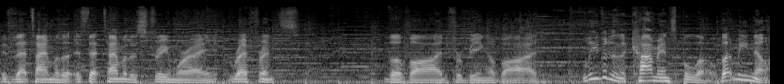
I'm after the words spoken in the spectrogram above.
it's that time of the it's that time of the stream where I reference the VOD for being a VOD. Leave it in the comments below. Let me know.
